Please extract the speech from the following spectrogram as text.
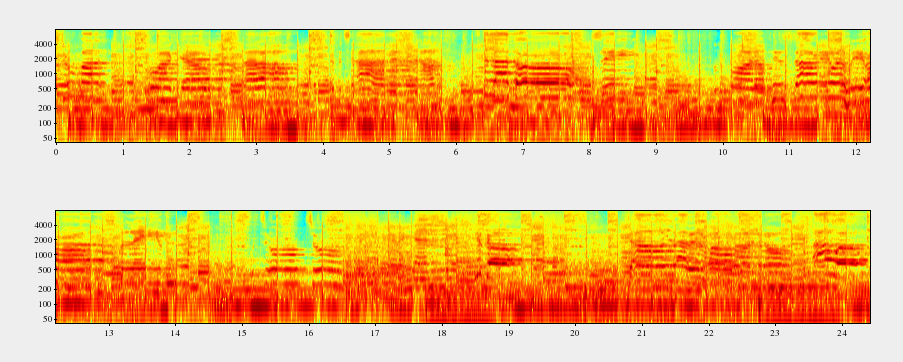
It's too much. Oh, I give that all. If it's not enough, still I don't see the point of history when we all believe we're doomed to begin again. You go down rabbit hole, but no, I won't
